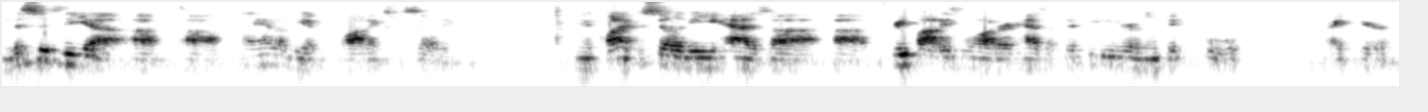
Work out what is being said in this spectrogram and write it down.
This is the plan of the aquatics facility. The aquatic facility has uh, uh, three bodies of water. It has a 50 meter Olympic pool right here,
